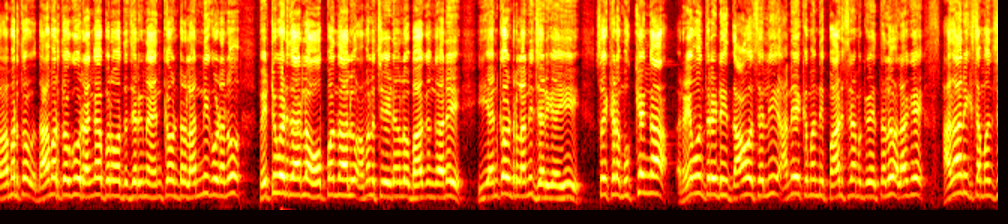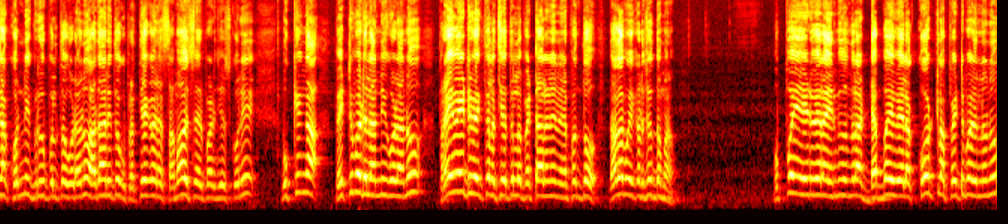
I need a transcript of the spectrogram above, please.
దామర్తో దామర్తోగు రంగాపురం వద్ద జరిగిన ఎన్కౌంటర్లు అన్నీ కూడాను పెట్టుబడిదారుల ఒప్పందాలు అమలు చేయడంలో భాగంగానే ఈ ఎన్కౌంటర్లు అన్నీ జరిగాయి. సో ఇక్కడ ముఖ్యంగా రేవంత్ రెడ్డి దావోస్ వెళ్ళి అనేక మంది పారిశ్రామికవేత్తలు అలాగే అదానికి సంబంధించిన కొన్ని గ్రూపులతో కూడాను అదానితో ఒక ప్రత్యేకమైన సమావేశం ఏర్పాటు చేసుకుని ముఖ్యంగా పెట్టుబడులన్నీ కూడాను ప్రైవేటు వ్యక్తుల చేతుల్లో పెట్టాలనే నెపంతో దాదాపుగా ఇక్కడ చూద్దాం మనం. ముప్పై ఏడు వేల ఎనిమిది వందల డెబ్బై వేల కోట్ల పెట్టుబడులను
